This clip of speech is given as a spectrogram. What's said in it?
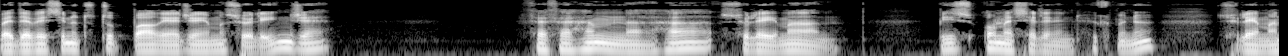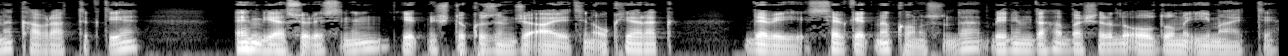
ve devesini tutup bağlayacağımı söyleyince, fefehemnaha Süleyman. Biz o meselenin hükmünü Süleyman'a kavrattık diye Enbiya suresinin 79. ayetini okuyarak deveyi sevk etme konusunda benim daha başarılı olduğumu ima etti.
